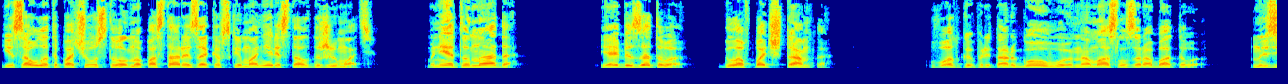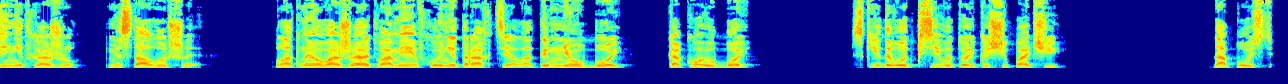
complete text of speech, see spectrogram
Исаул это почувствовал, но по старой зэковской манере стал дожимать. Мне это надо? Я и без этого главпочтам-то. Водкой приторговываю, на масло зарабатываю. На «Зенит» хожу, места лучшие. Блатные уважают, вам я и в хуй не тарахтел, а ты мне убой. Какой убой? Скидывают ксивы только щипачи. Допустим.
